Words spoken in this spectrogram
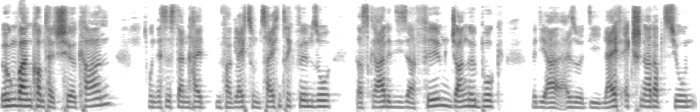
Irgendwann kommt halt Shere Khan und es ist dann halt im Vergleich zum Zeichentrickfilm so, dass gerade dieser Film Jungle Book, die, also die Live-Action-Adaption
